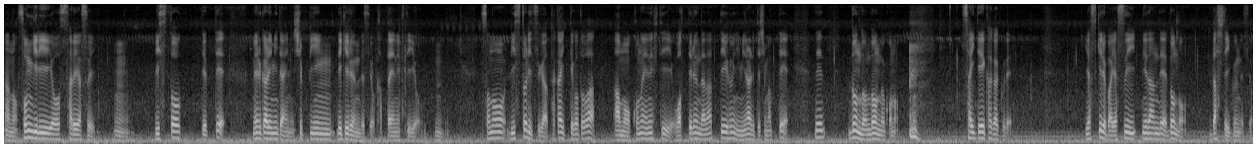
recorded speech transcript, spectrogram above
あの損切りをされやすい、うん、リストって言ってメルカリみたいに出品できるんですよ。買った NFT を、うん、そのリスト率が高いってことはあもうこの NFT 終わってるんだなっていうふうに見られてしまってでどんどんどんどんこの 最低価格で安ければ安い値段でどんどん出していくんですよ。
